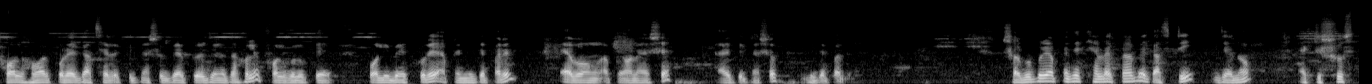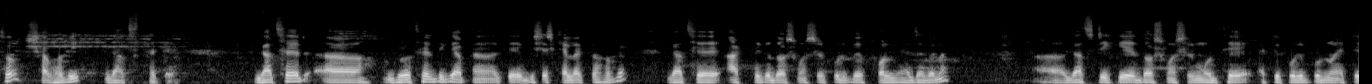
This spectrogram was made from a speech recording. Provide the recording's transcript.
ফল হওয়ার পরে গাছের কীটনাশক দেওয়ার প্রয়োজনীয়তা হলে ফলগুলোকে পলিব্যাগ করে আপনি নিতে পারেন এবং আপনি অনায়াসে কীটনাশক দিতে পারেন সর্বোপরি আপনাকে খেয়াল রাখতে হবে, গাছটি যেন একটি সুস্থ, স্বাভাবিক গাছ থাকে। গাছের গ্রোথের দিকে আপনাকে বিশেষ খেয়াল রাখতে হবে। গাছে আট থেকে দশ মাসের পূর্বে ফল নেওয়া যাবে না। গাছটিকে দশ মাসের মধ্যে একটি পরিপূর্ণ একটি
